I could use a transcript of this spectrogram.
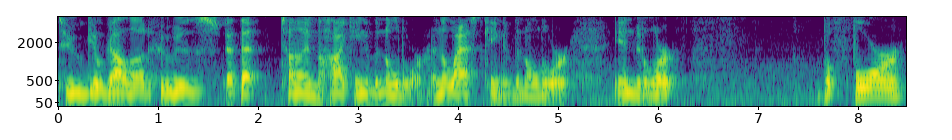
to Gil-galad, who is at that time the High King of the Noldor and the last King of the Noldor in Middle Earth. Before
